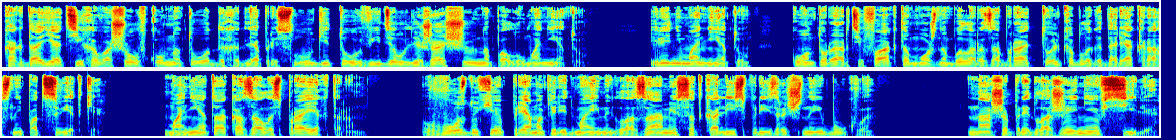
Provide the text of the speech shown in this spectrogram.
Когда я тихо вошел в комнату отдыха для прислуги, то увидел лежащую на полу монету. Или не монету. Контуры артефакта можно было разобрать только благодаря красной подсветке. Монета оказалась проектором. В воздухе, прямо перед моими глазами, соткались призрачные буквы. Наше предложение в силе.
